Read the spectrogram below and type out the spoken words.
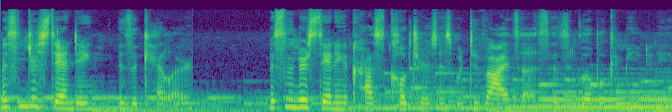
Misunderstanding is a killer. Misunderstanding across cultures is what divides us as a global community.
